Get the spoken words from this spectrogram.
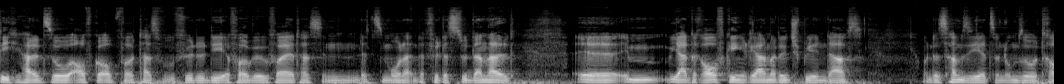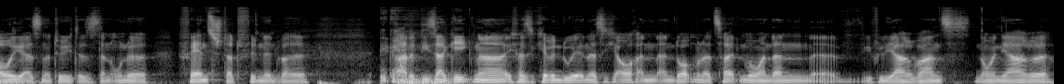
dich halt so aufgeopfert hast, wofür du die Erfolge gefeiert hast in den letzten Monaten, dafür, dass du dann halt äh, im Jahr drauf gegen Real Madrid spielen darfst. Und das haben sie jetzt. Und umso trauriger ist natürlich, dass es dann ohne Fans stattfindet, weil gerade dieser Gegner, ich weiß nicht, Kevin, du erinnerst dich auch an, an Dortmunder Zeiten, wo man dann, äh, wie viele Jahre waren es? Neun Jahre,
